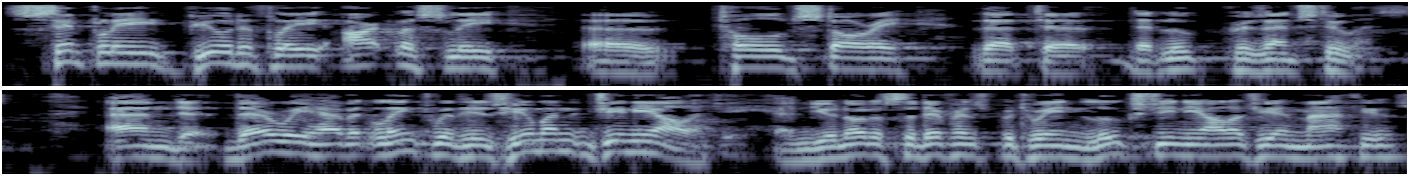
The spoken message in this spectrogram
simply, beautifully, artlessly told story that uh, that Luke presents to us. And there we have it linked with his human genealogy. And you notice the difference between Luke's genealogy and Matthew's?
